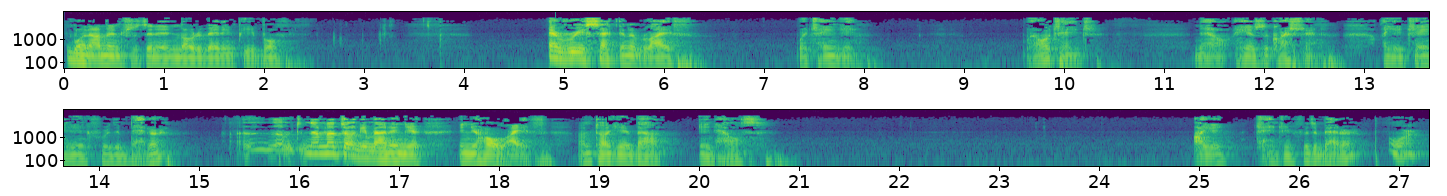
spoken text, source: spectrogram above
what I'm interested in motivating people. Every second of life, we're changing. We all change. Now, here's the question. Are you changing for the better? I'm not talking about in your, in your whole life. I'm talking about in health. Are you changing for the better or,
